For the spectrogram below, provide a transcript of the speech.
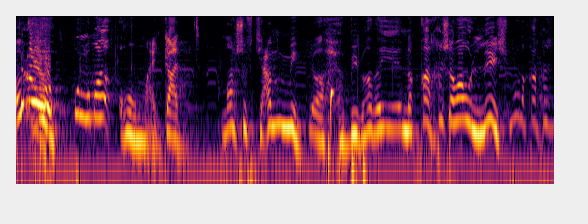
ألو والله ما oh my God ما شفت يا عمي؟ يا حبيبي هذا نقار خشب ليش؟ مو نقار خشب.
